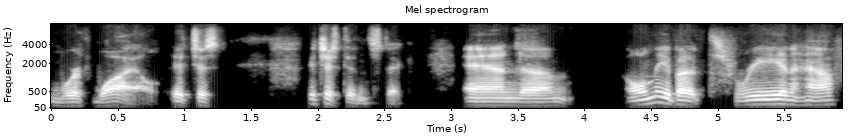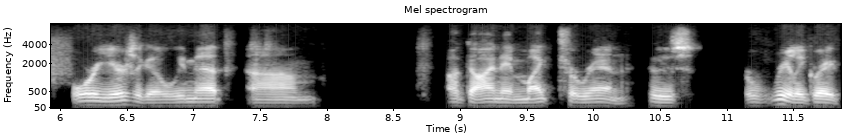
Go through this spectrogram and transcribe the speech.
worthwhile. It just it just didn't stick. And um, only about three and a half, four years ago, we met um, a guy named Mike Turin, who's a really great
